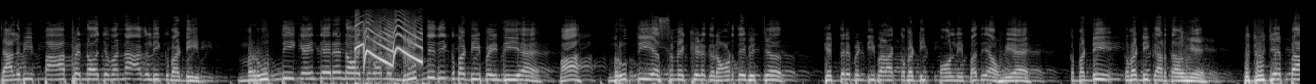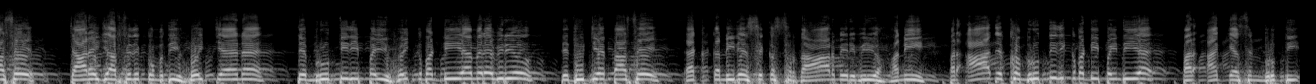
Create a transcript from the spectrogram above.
ਚੱਲ ਵੀ ਪਾ ਫਿਰ ਨੌਜਵਾਨਾਂ, ਅਗਲੀ ਕਬੱਡੀ। ਮਰੂਤੀ ਕਹਿੰਦੇ ਨੇ ਨੌਜਵਾਨ ਮਰੂਤੀ ਦੀ ਕਬੱਡੀ ਪੈਂਦੀ ਹੈ। ਵਾਹ, ਮਰੂਤੀ ਇਸ ਸਮੇਂ ਖੇਡ ਗਰਾਊਂਡ ਦੇ ਵਿੱਚ ਗਿੱਦੜ ਪਿੰਡੀ ਵਾਲਾ ਕਬੱਡੀ ਪਾਉਣ ਲਈ ਵਧਿਆ ਹੋਇਆ ਹੈ। ਕਬੱਡੀ ਕਬੱਡੀ ਕਰਦਾ ਹੋਇਆ ਤੇ ਦੂਜੇ ਪਾਸੇ ਚਾਰੇ ਜਾਫੇ ਦੀ ਘੁੰਮਦੀ ਹੋਈ ਚੈਨ ਹੈ ਤੇ ਮਰੂਤੀ ਦੀ ਪਈ ਹੋਈ ਕਬੱਡੀ ਹੈ ਮੇਰੇ ਵੀਰੋ। ਤੇ ਦੂਜੇ ਪਾਸੇ ਇੱਕ ਕੰਨੀ ਦੇ ਸਿੱਖ ਸਰਦਾਰ ਮੇਰੇ ਵੀਰੋ, ਹਨੀ। ਪਰ ਆ ਦੇਖੋ, ਮਰੂਤੀ ਦੀ ਕਬੱਡੀ ਪੈਂਦੀ ਹੈ। ਪਰ ਅੱਜ ਇਸ ਮਰੂਤੀ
